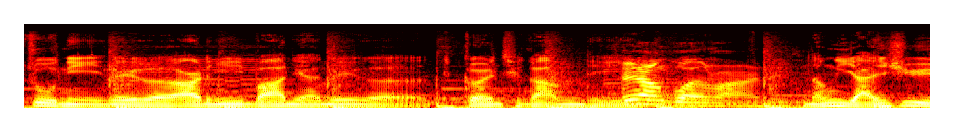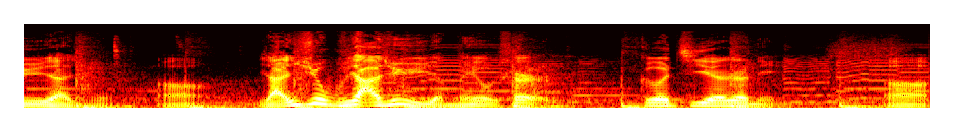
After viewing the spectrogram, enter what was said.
祝你这个二零一八年这个个人情感问题非常官方的。能延续下去啊，延续不下去也没有事儿，哥接着你啊。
